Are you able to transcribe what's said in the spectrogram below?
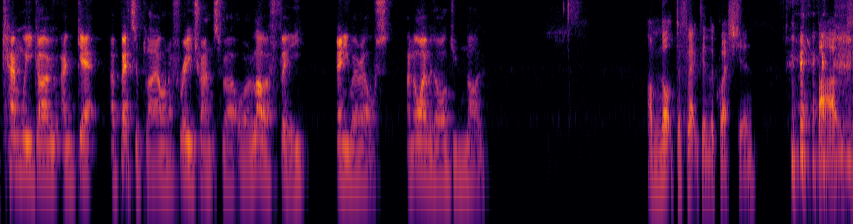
Can we go and get a better player on a free transfer or a lower fee anywhere else? And I would argue no. I'm not deflecting the question, but I,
